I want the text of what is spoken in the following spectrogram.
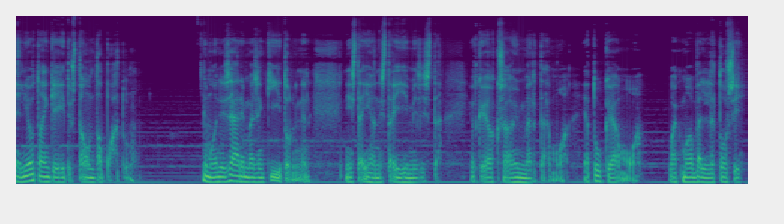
Eli jotain kehitystä on tapahtunut. Ja mä oon siis äärimmäisen kiitollinen niistä ihanista ihmisistä, jotka jaksaa ymmärtää mua ja tukea mua, vaikka mä oon välillä tosi,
